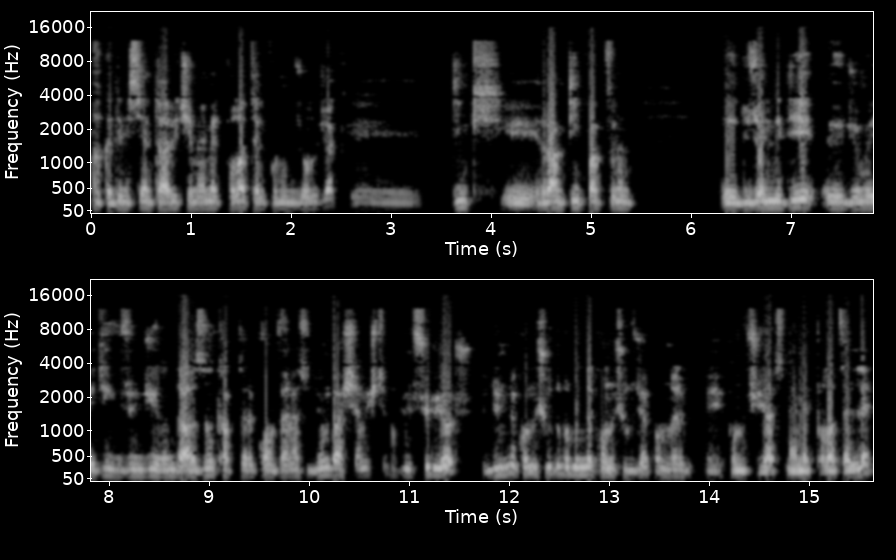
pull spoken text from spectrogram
akademisyen tarihçi Mehmet Polatel konumuz olacak. E, Dink, e, Hrant Dink Vakfı'nın e, düzenlediği e, Cumhuriyet'in 100. yılında azınlık hakları konferansı dün başlamıştı. Bugün sürüyor. Dün de konuşuldu, bugün de konuşulacak. Onları e, konuşacağız Mehmet Polatel'le.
